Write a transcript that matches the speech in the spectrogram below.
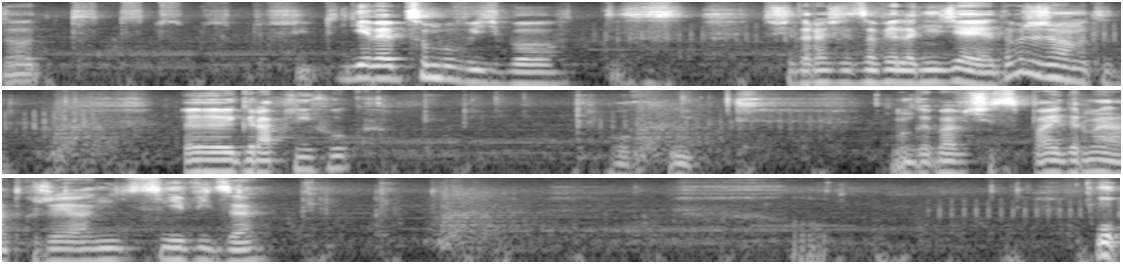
No, nie wiem co mówić, bo to się na razie za wiele nie dzieje. Dobrze, że mamy ten yy, grappling hook. O chuj. Mogę bawić się Spidermana, tylko że ja nic nie widzę. O. Wow.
